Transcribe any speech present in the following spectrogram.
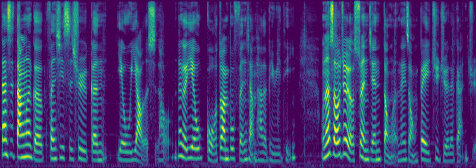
但是当那个分析师去跟业务要的时候，那个业务果断不分享他的 PPT。我那时候就有瞬间懂了那种被拒绝的感觉，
